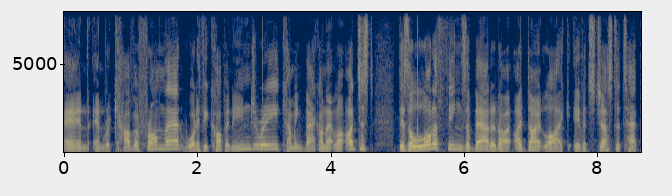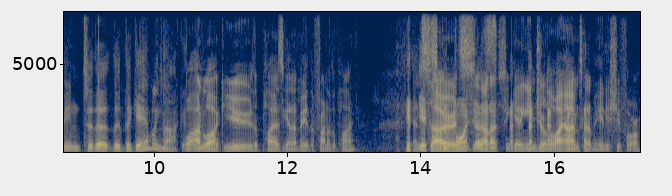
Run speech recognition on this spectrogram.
and and recover from that. What if you cop an injury coming back on that line? I just there's a lot of things about it I, I don't like if it's just to tap into the, the, the gambling market. Well, unlike you, the players are going to be at the front of the plane. And Yes, so point, I don't think getting injured on the way home is going to be an issue for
